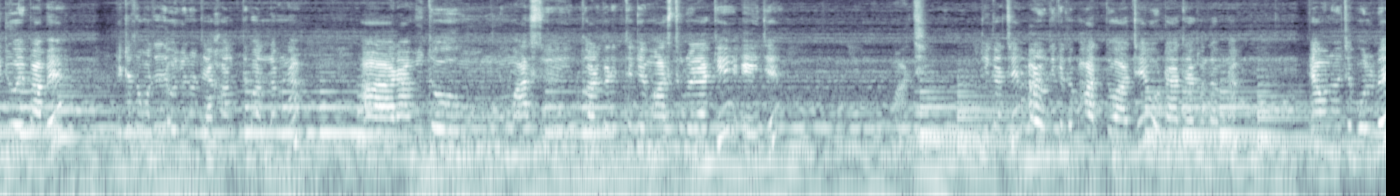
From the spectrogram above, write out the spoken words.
ভিডিওয়ে পাবে। এটা তোমাদের ওই জন্য দেখাতে পারলাম না। আর আমি তো মাছ তরকারি তরকারির থেকে মাছ তুলে রাখি, এই যে মাছ। ঠিক আছে? আর ওদিকে তো ভাত তো আছে, ওটা দেখালাম না। কেমন হয়েছে বলবে?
